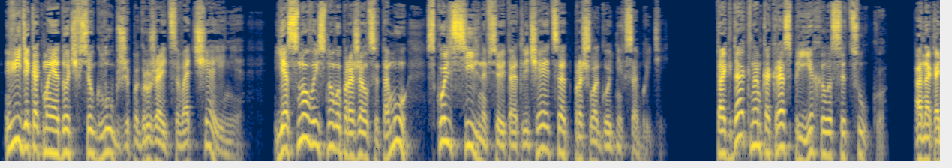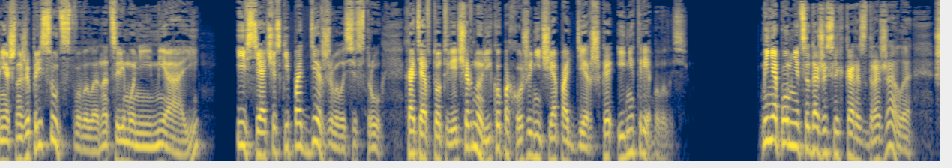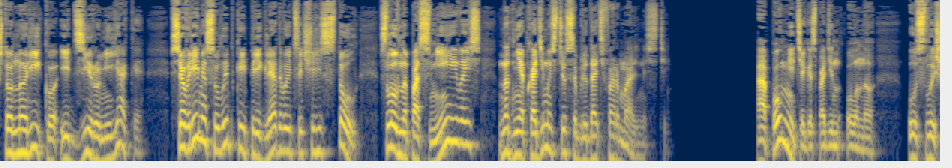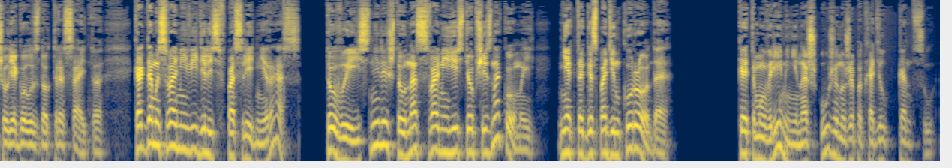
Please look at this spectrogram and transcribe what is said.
Видя, как моя дочь все глубже погружается в отчаяние, я снова и снова поражался тому, сколь сильно все это отличается от прошлогодних событий. Тогда к нам как раз приехала Сэцуко. Она, конечно же, присутствовала на церемонии Миаи и всячески поддерживала сестру, хотя в тот вечер Норико, похоже, ничья поддержка и не требовалась. Меня, помнится, даже слегка раздражало, что Норико и Дзиро Мияке все время с улыбкой переглядываются через стол, словно посмеиваясь над необходимостью соблюдать формальности. «А помните, господин Оно, — услышал я голос доктора Сайто, — когда мы с вами виделись в последний раз, то выяснили, что у нас с вами есть общий знакомый, некто господин Курода. К этому времени наш ужин уже подходил к концу.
